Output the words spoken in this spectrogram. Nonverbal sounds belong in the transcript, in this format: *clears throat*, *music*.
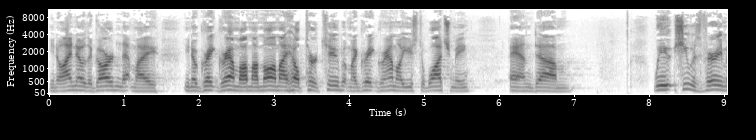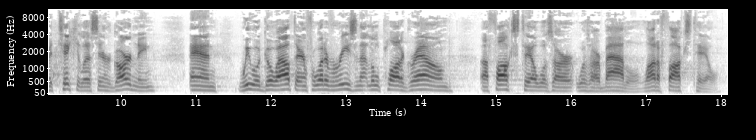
You know, I know the garden that my, you know, great grandma, my mom, I helped her too, but my great grandma used to watch me. And um, we, she was very meticulous in her gardening, and we would go out there, and for whatever reason, that little plot of ground, uh, foxtail was our, was our battle. A lot of foxtail,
